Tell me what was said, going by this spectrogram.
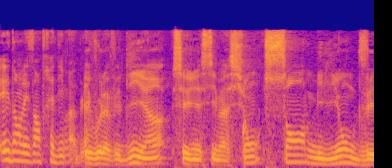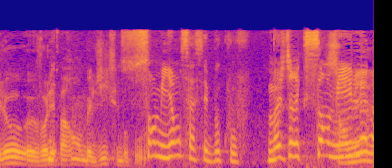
et dans les entrées d'immeubles. Et vous l'avez dit, hein, c'est une estimation 100 millions de vélos euh, volés par an en Belgique, c'est beaucoup. 100 millions, ça c'est beaucoup. Moi je dirais que 100 000, 100 000,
